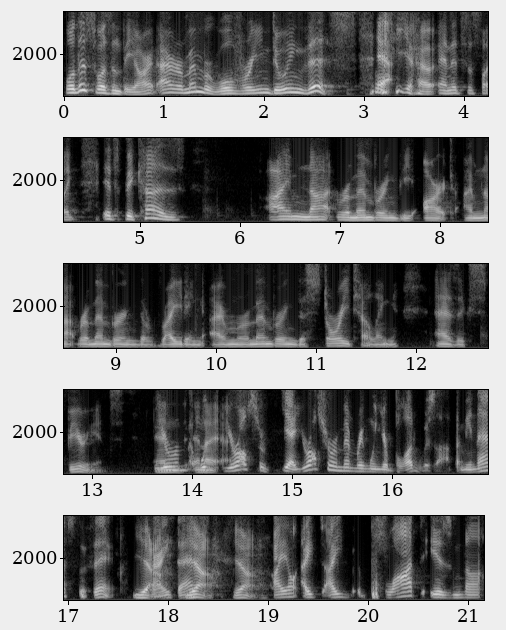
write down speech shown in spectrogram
well, this wasn't the art. I remember Wolverine doing this. Yeah. you know, and it's just like it's because I'm not remembering the art. I'm not remembering the writing. I'm remembering the storytelling as experience. And, You're, and well, I, you're also yeah, you're also remembering when your blood was up. I mean, that's the thing. yeah, right? That's- yeah, yeah. I, I, I, plot is not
